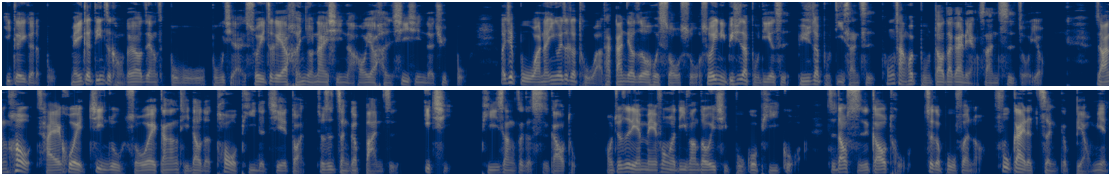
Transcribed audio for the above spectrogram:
一个一个的补，每一个钉子孔都要这样子补补补起来，所以这个要很有耐心，然后要很细心的去补，而且补完了，因为这个土啊它干掉之后会收缩，所以你必须再补第二次，必须再补第三次，通常会补到大概两三次左右。然后才会进入所谓刚刚提到的透批的阶段，就是整个板子一起批上这个石膏土，哦，就是连没缝的地方都一起补过批过，直到石膏土这个部分哦覆盖了整个表面，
